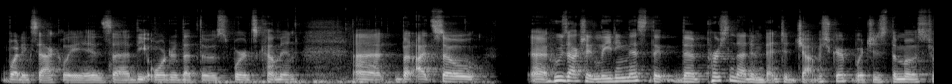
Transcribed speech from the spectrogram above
what exactly is uh, the order that those words come in. Uh, but I, so uh, who's actually leading this? The the person that invented JavaScript, which is the most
